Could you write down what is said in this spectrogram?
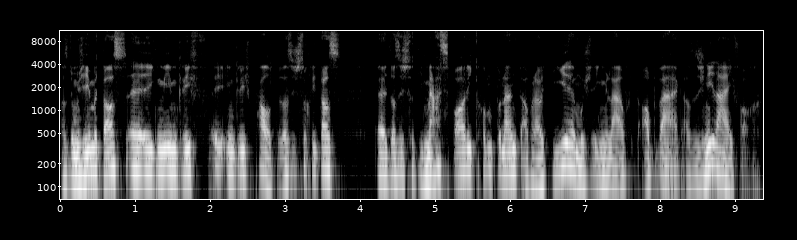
Also du musst immer das äh, irgendwie im Griff, äh, im Griff behalten. Das ist so ein bisschen das, äh, das ist so die messbare Komponente, aber auch die musst du irgendwie laufend abwägen. Also es ist nicht einfach.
